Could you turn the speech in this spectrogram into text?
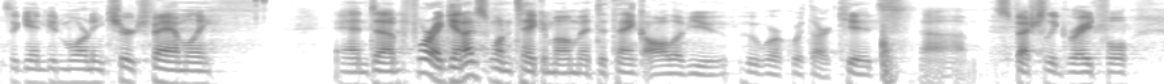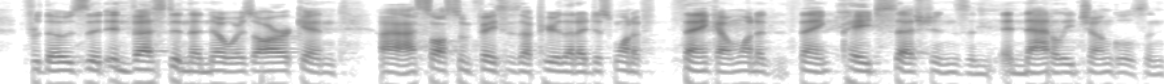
once again, good morning, church family. And uh, before I begin, I just want to take a moment to thank all of you who work with our kids. Um, especially grateful for those that invest in the Noah's Ark. And uh, I saw some faces up here that I just want to thank. I wanted to thank Paige Sessions and, and Natalie Jungles and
